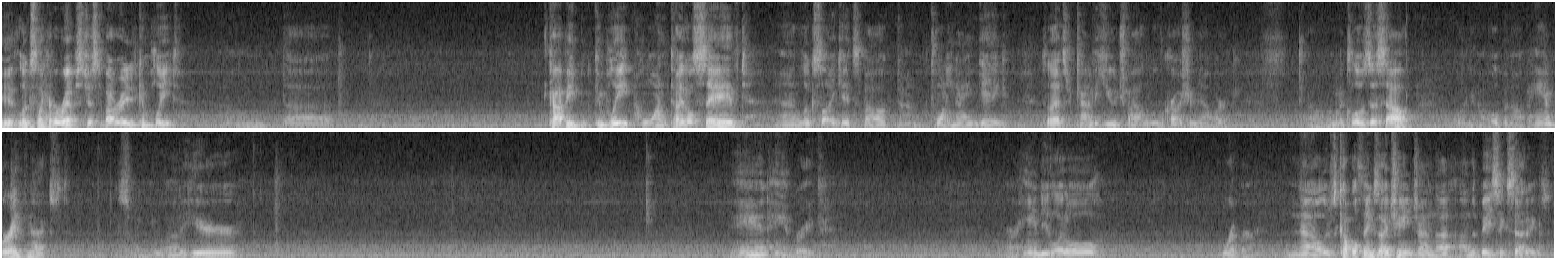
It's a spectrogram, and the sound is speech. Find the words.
It looks like our rip's just about ready to complete. Um, the copy complete, one title saved, looks like it's about um, 29 gig. So that's kind of a huge file to move across your network. Um, I'm going to close this out. We're going to open up Handbrake next. Swing you out of here. And Handbrake. Our handy little ripper. Now there's a couple things I change on the on the basic settings.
